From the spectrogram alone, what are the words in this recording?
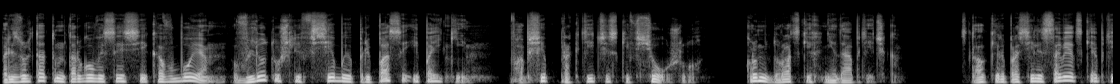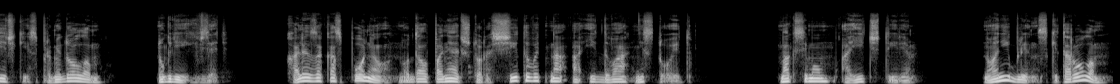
По результатам торговой сессии ковбоя в лед ушли все боеприпасы и пайки. Вообще практически все ушло, кроме дурацких недоаптечек. Сталкеры просили советские аптечки с промедолом. Ну где их взять? Халя заказ понял, но дал понять, что рассчитывать на АИ-2 не стоит. Максимум АИ-4. Но они, блин, с китаролом,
